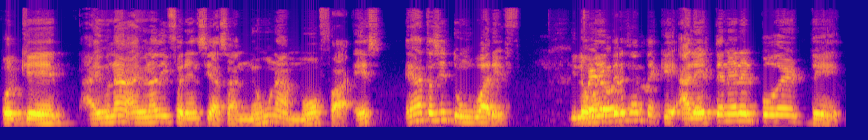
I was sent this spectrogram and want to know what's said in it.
porque hay una, hay una diferencia, o sea, no es una mofa, es, es hasta cierto un what if. Y lo más interesante es que al él tener el poder de,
